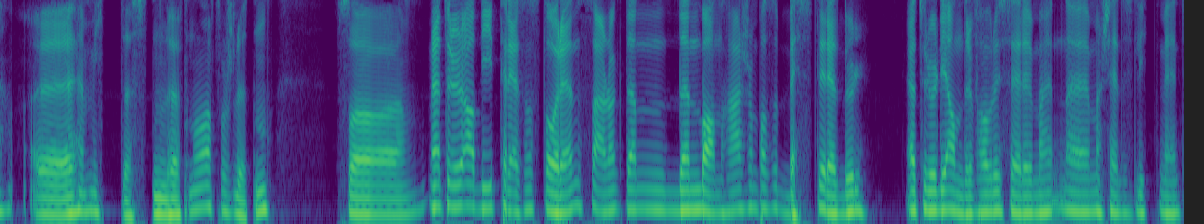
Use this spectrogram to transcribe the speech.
uh, Midtøsten-løp nå, da, på slutten. Så Men jeg tror av de tre som står igjen, så er nok den, den banen her som passer best til Red Bull. Jeg tror de andre favoriserer Mercedes litt mer.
